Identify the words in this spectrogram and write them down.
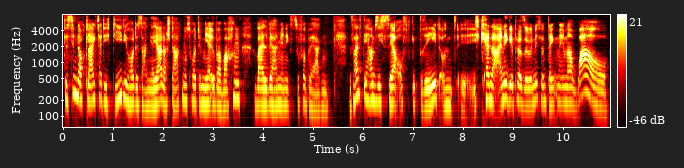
das sind auch gleichzeitig die, die heute sagen, ja, ja, der Staat muss heute mehr überwachen, weil wir haben ja nichts zu verbergen. Das heißt, die haben sich sehr oft gedreht und äh, ich kenne einige persönlich und denke mir immer, wow,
